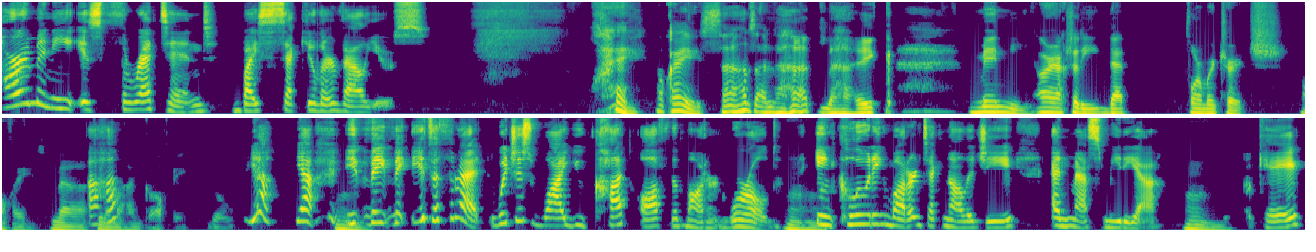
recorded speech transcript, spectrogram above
harmony is threatened by secular values. Okay. Okay. Sounds a lot like many, or actually that former church. Okay. Na sinamahan ko. Okay. Go. Yeah. Yeah. Mm. They, they, it's a threat, which is why you cut off the modern world. Mhm. including modern technology and mass media. Mhm. Okay.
